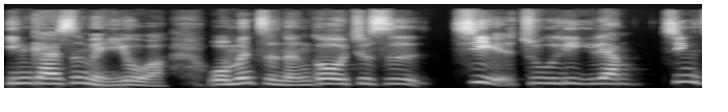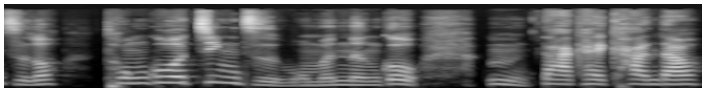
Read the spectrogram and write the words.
应该是没有啊。我们只能够就是借助力量镜子咯，通过镜子，我们能够嗯大概看到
